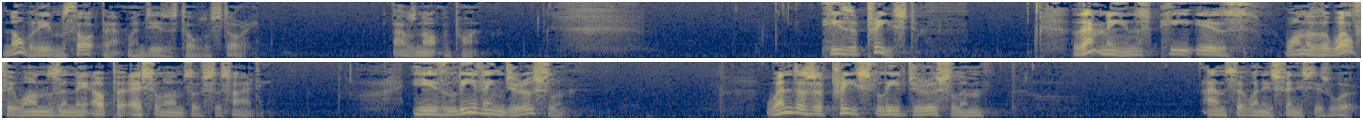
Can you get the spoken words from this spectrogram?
Nobody even thought that when Jesus told the story. That was not the point. He's a priest. That means he is one of the wealthy ones in the upper echelons of society. He is leaving Jerusalem. When does a priest leave Jerusalem? Answer when he's finished his work.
